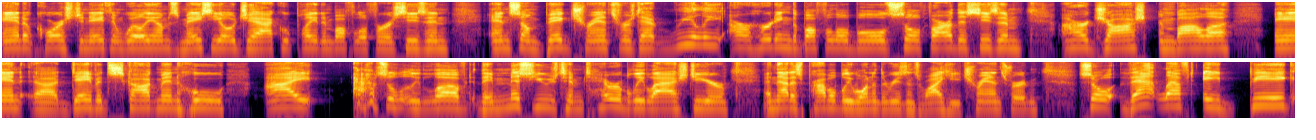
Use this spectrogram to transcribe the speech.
and, of course, Jeenathan Williams, Maceo Jack, who played in Buffalo for a season, and some big transfers that really are hurting the Buffalo Bulls so far this season are Josh Mballa and uh, David Skogman, who I absolutely loved. They misused him terribly last year, and that is probably one of the reasons why he transferred. So that left a big,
